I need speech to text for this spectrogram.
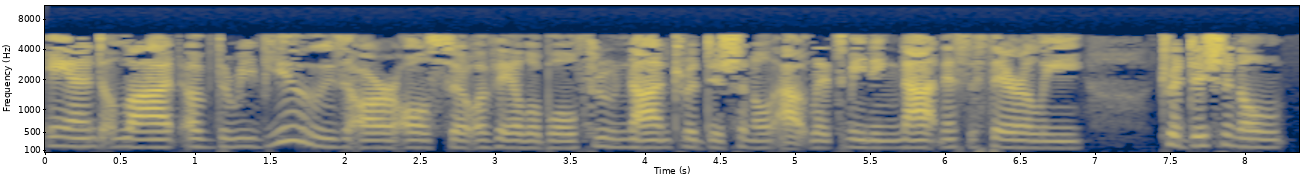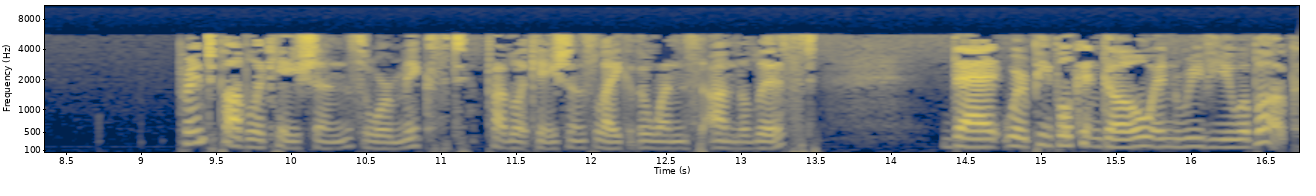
and a lot of the reviews are also available through non-traditional outlets, meaning not necessarily traditional print publications or mixed publications like the ones on the list that where people can go and review a book.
